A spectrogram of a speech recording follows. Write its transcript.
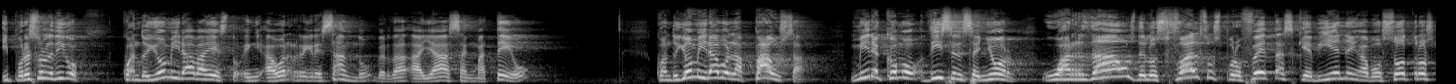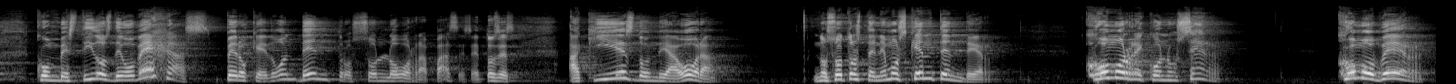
Y por eso le digo, cuando yo miraba esto, ahora regresando, ¿verdad? Allá a San Mateo, cuando yo miraba la pausa, mire cómo dice el Señor, guardaos de los falsos profetas que vienen a vosotros con vestidos de ovejas, pero que dentro son lobos rapaces. Entonces, aquí es donde ahora nosotros tenemos que entender cómo reconocer, cómo ver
